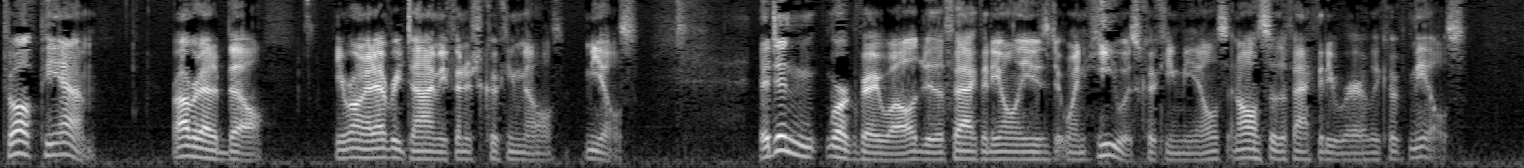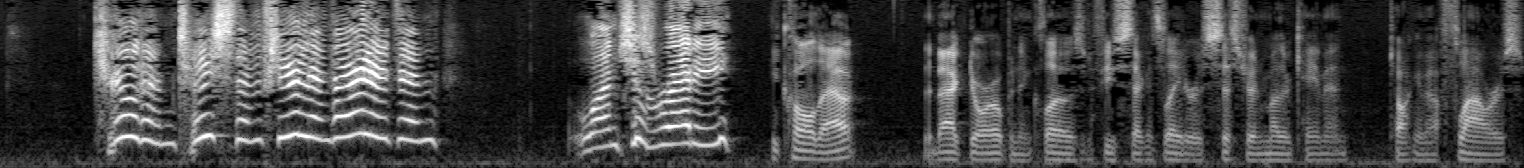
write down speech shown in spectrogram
12 p.m. Robert had a bell. He rung it every time he finished cooking meals. It didn't work very well due to the fact that he only used it when he was cooking meals, and also the fact that he rarely cooked meals. Kill them, taste them, feel them, violate them. Lunch is ready, he called out. The back door opened and closed, and a few seconds later his sister and mother came in, talking about flowers.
